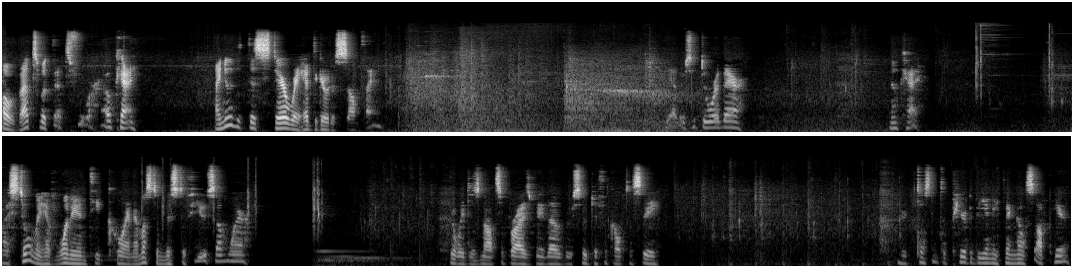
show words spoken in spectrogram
Oh, that's what that's for. Okay. I knew that this stairway had to go to something. Yeah, there's a door there. Okay. I still only have one antique coin. I must have missed a few somewhere. Really does not surprise me, though. They're so difficult to see. There doesn't appear to be anything else up here.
